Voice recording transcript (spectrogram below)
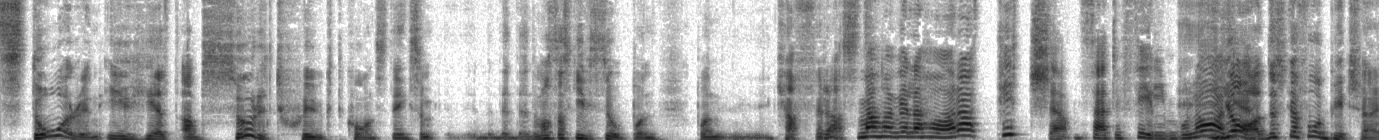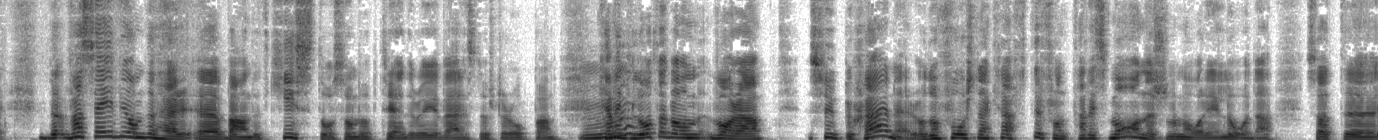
storyn är ju helt absurt sjukt konstig. Som, det, måste ha skrivits ihop på en, på en kafferast. Man har velat höra pitchen så här, till filmbolaget. Ja, du ska få en pitch här. Vad säger vi om det här eh, bandet Kiss då som uppträder och är världens största rockband? Kan vi inte låta dem vara superstjärnor och de får sina krafter från talismaner som de har i en låda. Så att eh,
